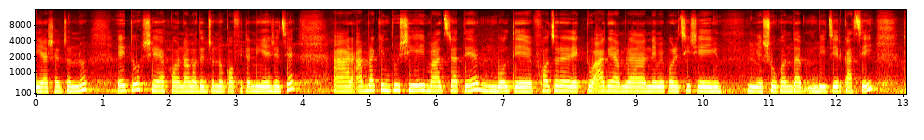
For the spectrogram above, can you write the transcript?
নিয়ে আসার জন্য। এই তো সে এখন আমাদের জন্য কফিটা নিয়ে এসেছে। আর আমরা কিন্তু সেই মাঝরাতে বলতে ফজরের একটু আগে আমরা নেমে পড়েছি সেই সুগন্ধা বীচের কাছেই। তো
